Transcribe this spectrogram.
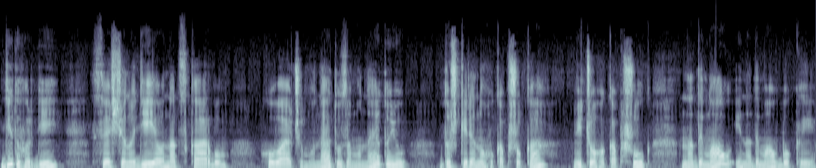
дід Гордій священо діяв над скарбом, ховаючи монету за монетою до шкіряного капшука, від чого капшук надимав і надимав боки.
